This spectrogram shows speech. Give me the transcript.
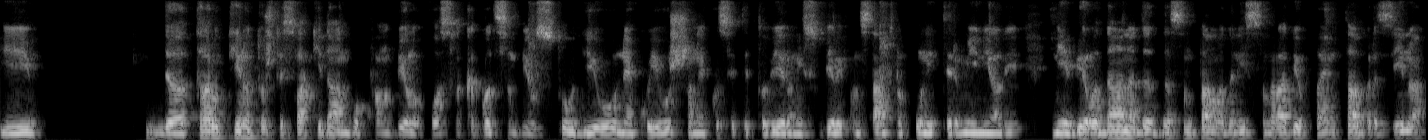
i da ta rutina, to što je svaki dan bukvalno bilo posla, kad god sam bio u studiju, neko je ušao, neko se tetovirao, nisu bili konstantno puni termini, ali nije bilo dana da, da sam tamo, da nisam radio, pa em ta brzina,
